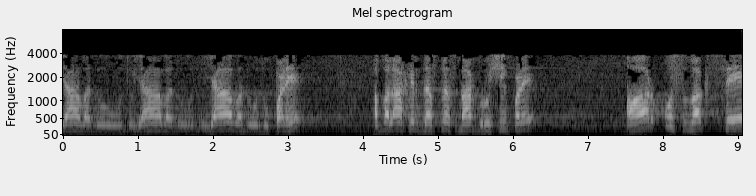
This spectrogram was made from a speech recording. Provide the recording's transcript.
یا ودود یا ودود یا ودود پڑھے۔ اول آخر دس دس بار دروشی پڑے اور اس وقت سے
